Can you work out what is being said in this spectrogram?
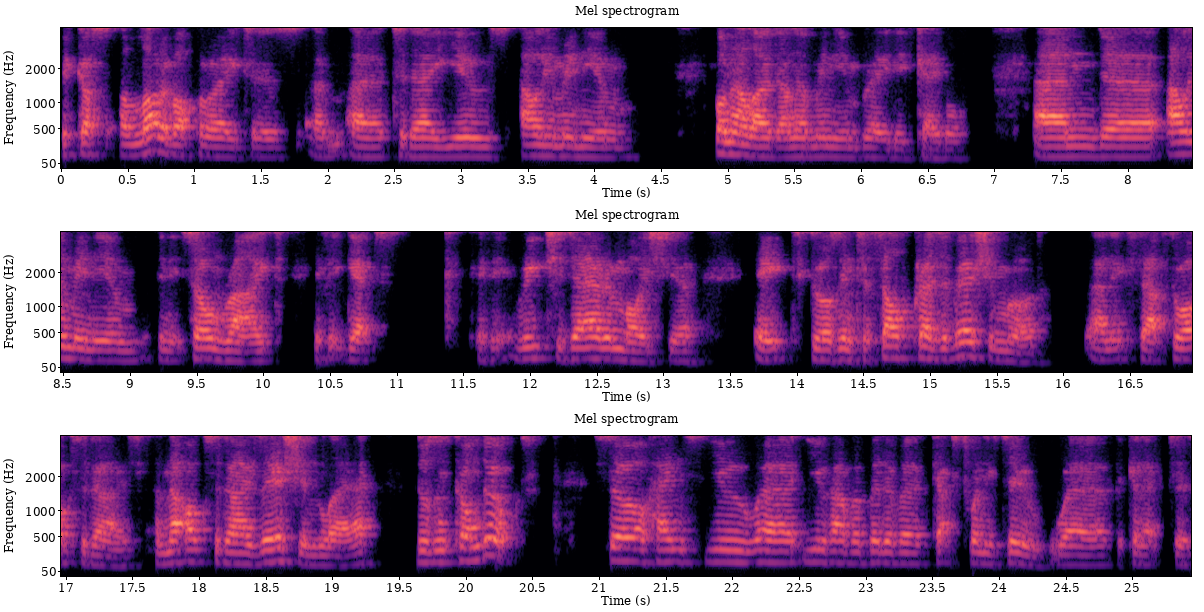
because a lot of operators um, uh, today use aluminium, unalloyed aluminium braided cable. And uh, aluminium in its own right, if it gets if it reaches air and moisture, it goes into self-preservation mode and it starts to oxidize. And that oxidization layer doesn't conduct. So hence you uh, you have a bit of a catch-22 where the connector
